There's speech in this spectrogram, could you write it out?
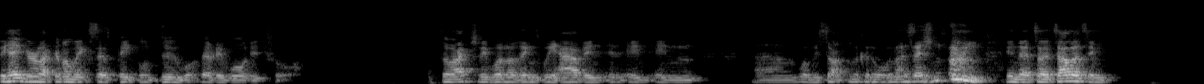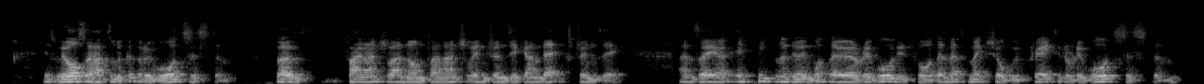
Behavioral economics says people do what they're rewarded for. So actually, one of the things we have in in, in um, when we start to look at organisations in their totality is we also have to look at the reward system, both financial and non-financial, intrinsic and extrinsic, and say, uh, if people are doing what they're rewarded for, then let's make sure we've created a reward system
